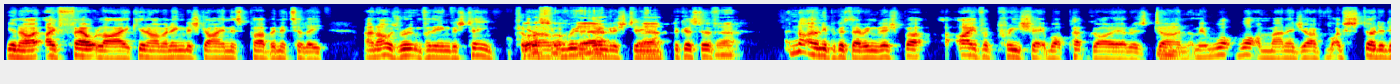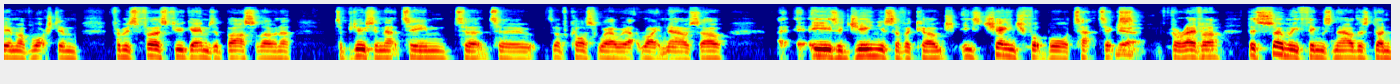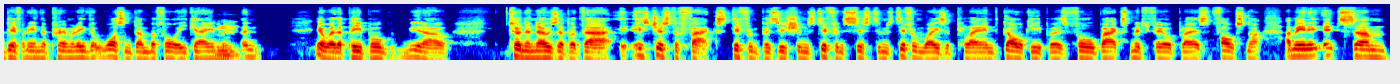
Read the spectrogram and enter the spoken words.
you know, I, I felt like you know I'm an English guy in this pub in Italy, and I was rooting for the English team. You know, I'm rooting for the English team yeah, because of yeah, not only because they're English, but I've appreciated what Pep Guardiola Mm. has done. I mean, what what a manager! I've, I've studied him. I've watched him from his first few games at Barcelona to producing that team to to, to of course where we're at right now. So he is a genius of a coach. He's changed football tactics Yeah. forever. There's so many things now that's done differently in the Premier League that wasn't done before he came, Mm. and, and you know whether people you know turn their nose up at that. It's just the facts. Different positions, different systems, different ways of playing. Goalkeepers, fullbacks, midfield players, false nine. I mean, it, it's um,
